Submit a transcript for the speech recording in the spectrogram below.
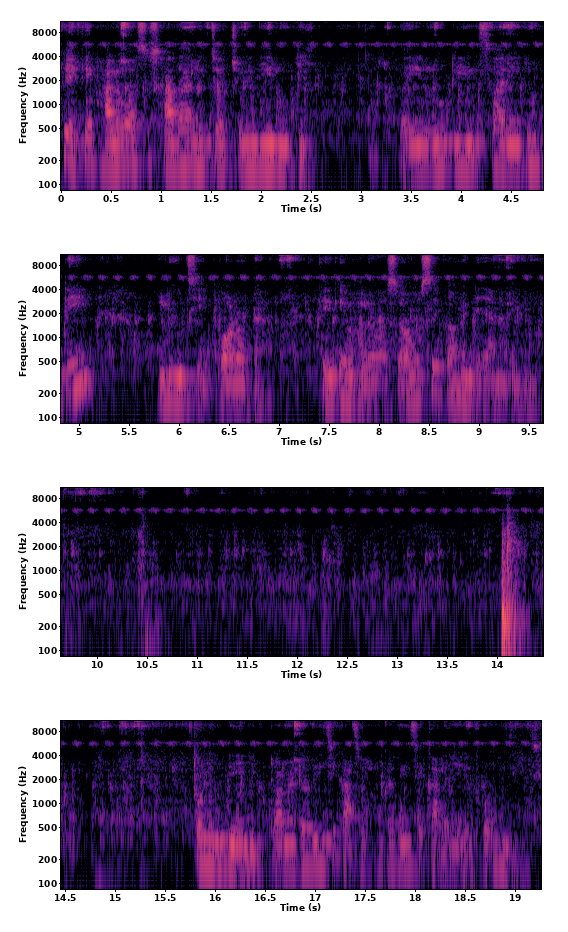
কে ভালোবাসো, সাদা আলুর চচ্চড়ি দিয়ে রুটি। ওই রুটি সরি রুটি, লুচি, পরোটা। কে কে ভালোবাসো অবশ্যই কমেন্টে জানাবে কিন্তু। হলুদ দিইনি টমেটো দিয়েছি, কাঁচা লঙ্কা দিয়েছি, কালো জিরে, ফোড়ন দিয়েছি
